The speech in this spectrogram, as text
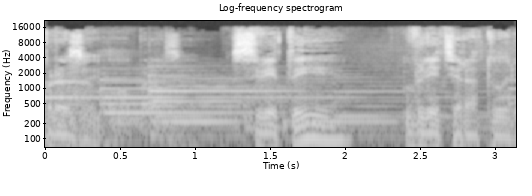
Прообразы. Святые в литературе.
